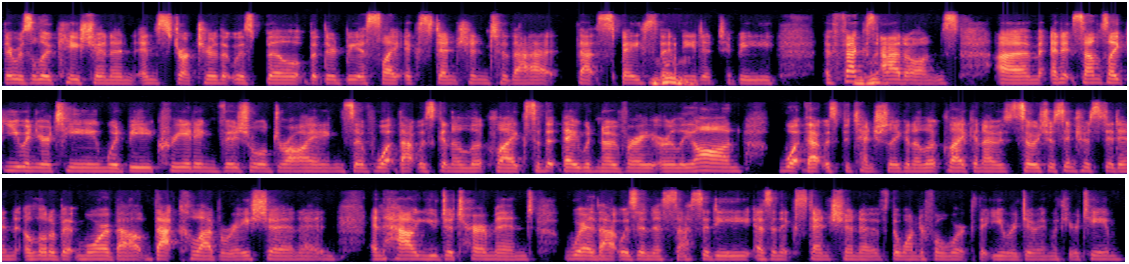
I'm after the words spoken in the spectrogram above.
there was a location and, and structure that was built, but there'd be a slight extension to that that space that Mhm. needed to be effects Mhm. add-ons. Um, and it sounds like you and your team would be creating visual drawings of what that was going to look like so that they would know very early on what that was potentially going to look like. And I was so I was just interested in a little bit more about that collaboration and and how you determined where that was a necessity as an extension of the wonderful work that you were doing with your team.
